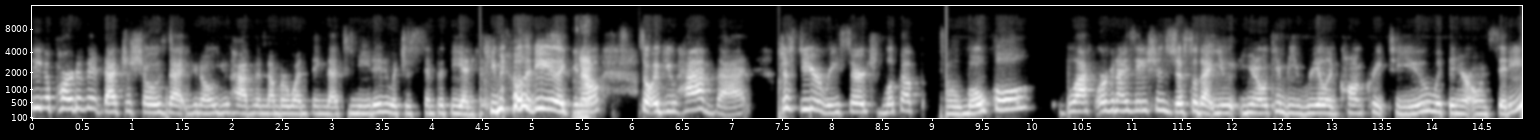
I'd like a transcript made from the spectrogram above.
being a part of it that just shows that you know you have the number one thing that's needed which is sympathy and humility like you Yeah. know so if you have that just do your research look up local black organizations just so that you you know it can be real and concrete to you within your own city.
